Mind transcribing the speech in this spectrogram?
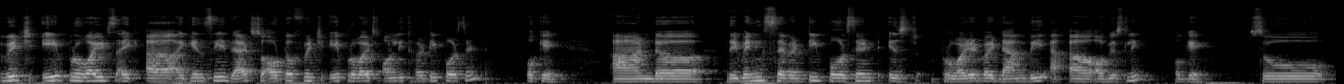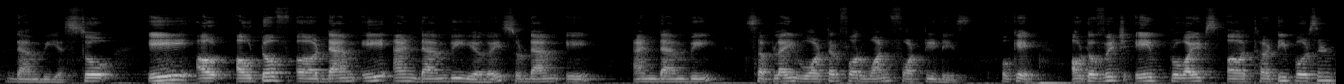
which A provides, I, uh, I can say that, so out of which A provides only 30%, okay, and uh, remaining 70% is provided by dam B, uh, obviously, okay, so dam B, yes, so A out, out of uh, dam A and dam B here guys, so dam A and dam B supply water for 140 days, okay, out of which A provides uh, 30%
